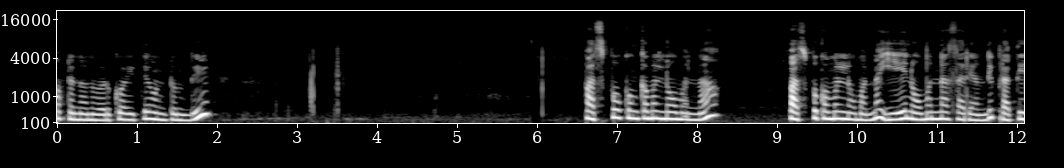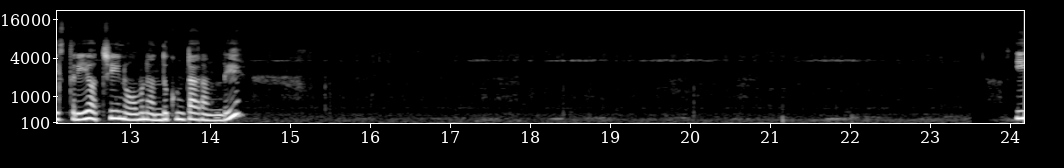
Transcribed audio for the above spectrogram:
ఆఫ్టర్నూన్ వరకు అయితే ఉంటుంది. పసుపు కుంకుమల నోమన్నా పసుపు కొమ్ముల నోమన్నా ఏ నోమన్నా సరే అండి ప్రతి స్త్రీ వచ్చి ఈ నోమును అందుకుంటారండి. ఈ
